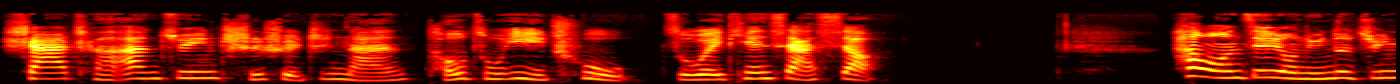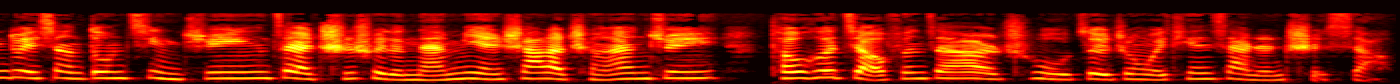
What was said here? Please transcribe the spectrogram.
杀陈安军池水之南，投足异处，足为天下笑。汉王借用您的军队向东进军，在池水的南面杀了陈安军，头和脚分在二处，最终为天下人耻笑。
